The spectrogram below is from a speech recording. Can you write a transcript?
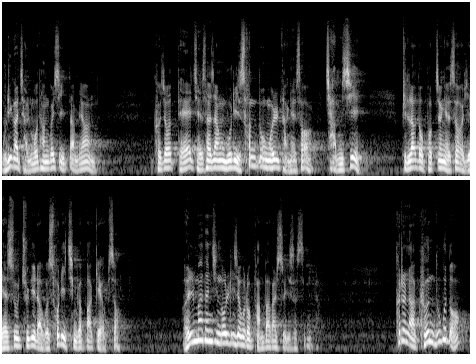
우리가 잘못한 것이 있다면 그저 대제사장 무리 선동을 당해서 잠시 빌라도 법정에서 예수 죽이라고 소리친 것밖에 없어. 얼마든지 논리적으로 반박할 수 있었습니다. 그러나 그 누구도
